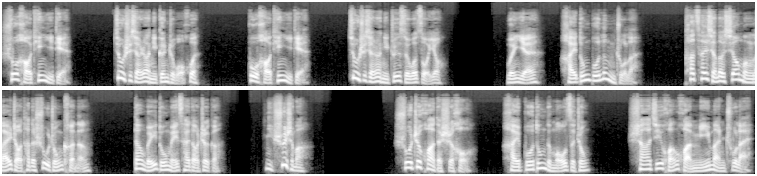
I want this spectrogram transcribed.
说好听一点。”就是想让你跟着我混，不好听一点，就是想让你追随我左右。闻言，海东波愣住了，他猜想到萧猛来找他的数种可能，但唯独没猜到这个。你睡什么？说这话的时候，海波东的眸子中杀机缓缓弥漫出来，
